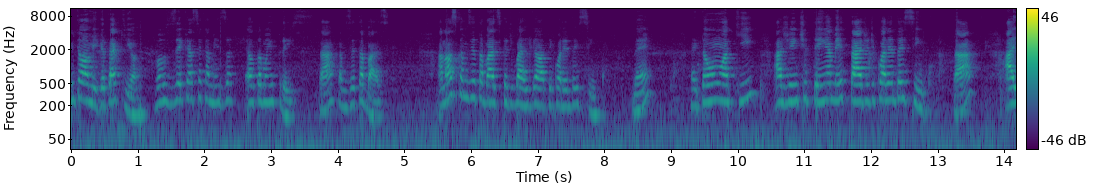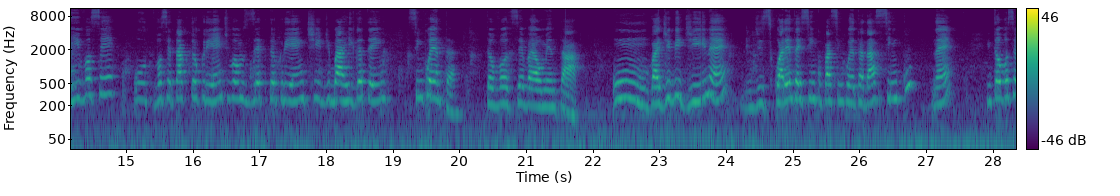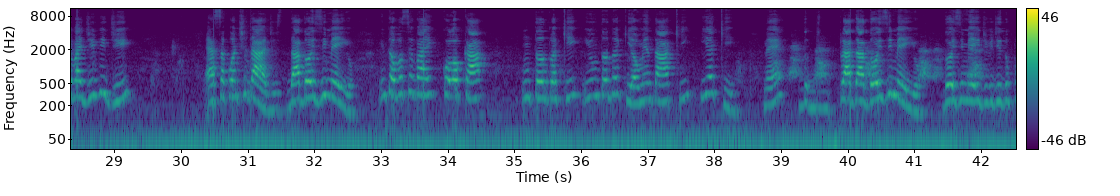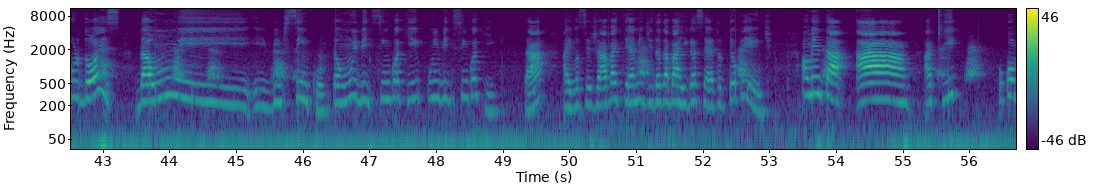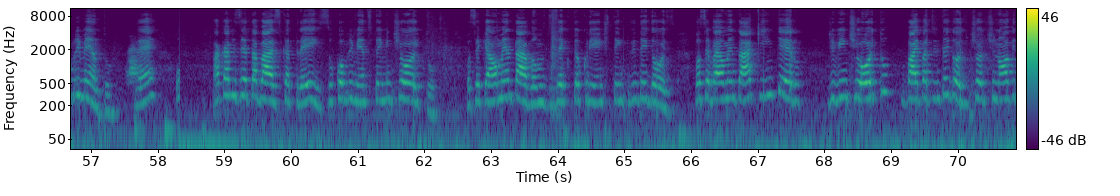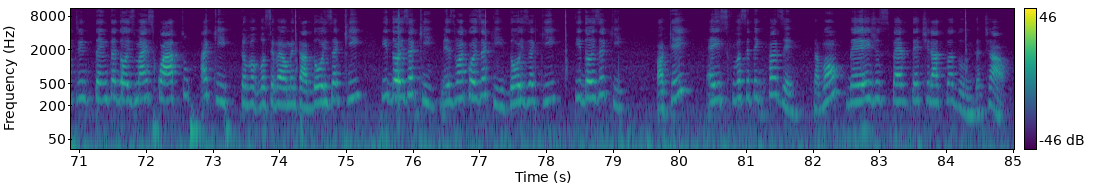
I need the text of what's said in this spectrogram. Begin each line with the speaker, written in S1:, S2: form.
S1: Então, amiga, tá aqui, ó. Vamos dizer que essa camisa é o tamanho 3, tá? Camiseta básica. A nossa camiseta básica de barriga, ela tem 45, né? Então, aqui a gente tem a metade de 45, tá? Aí você, o, você tá com o teu cliente, vamos dizer que o teu cliente de barriga tem 50. Então, você vai aumentar um, vai dividir, né? De 45 para 50 dá 5, né? Então, você vai dividir essa quantidade, dá 2,5. Então, você vai colocar um tanto aqui e um tanto aqui, aumentar aqui e aqui, né? Para dar 2,5. 2,5 dividido por 2 dá 1,25. Então, 1,25 aqui, 1,25 aqui, tá? Aí você já vai ter a medida da barriga certa do teu cliente. Aumentar a, aqui o comprimento, né? A camiseta básica 3, o comprimento tem 28. Você quer aumentar, vamos dizer que o teu cliente tem 32. Você vai aumentar aqui inteiro. De 28 vai para 32. 28, 9, 30, 32 mais 4 aqui. Então você vai aumentar 2 aqui e 2 aqui. Mesma coisa aqui, 2 aqui e 2 aqui. OK? É isso que você tem que fazer, tá bom? Beijos, espero ter tirado tua dúvida. Tchau.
